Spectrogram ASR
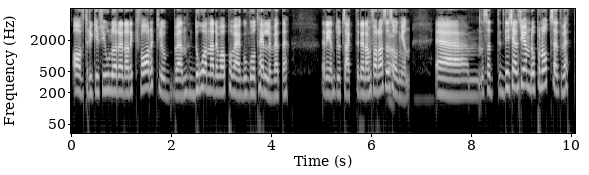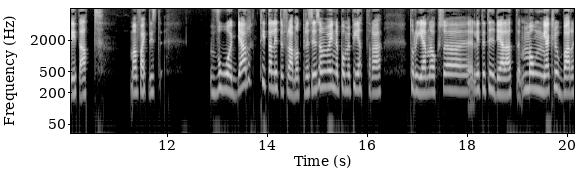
avtryck i fjol och räddade kvar klubben då när det var på väg att gå åt helvete. Rent ut sagt redan förra säsongen. Ehm, så att det känns ju ändå på något sätt vettigt att man faktiskt vågar titta lite framåt, precis som vi var inne på med Petra Thorén också eh, lite tidigare, att många klubbar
